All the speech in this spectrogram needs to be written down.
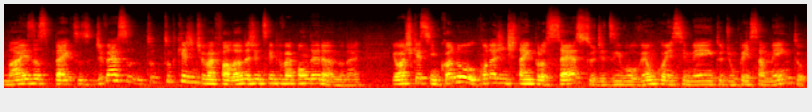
mais aspectos, diversos... Tudo, que a gente vai falando, a gente sempre vai ponderando, né? Eu acho que, assim, quando, quando a gente está em processo de desenvolver um conhecimento, de um pensamento,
